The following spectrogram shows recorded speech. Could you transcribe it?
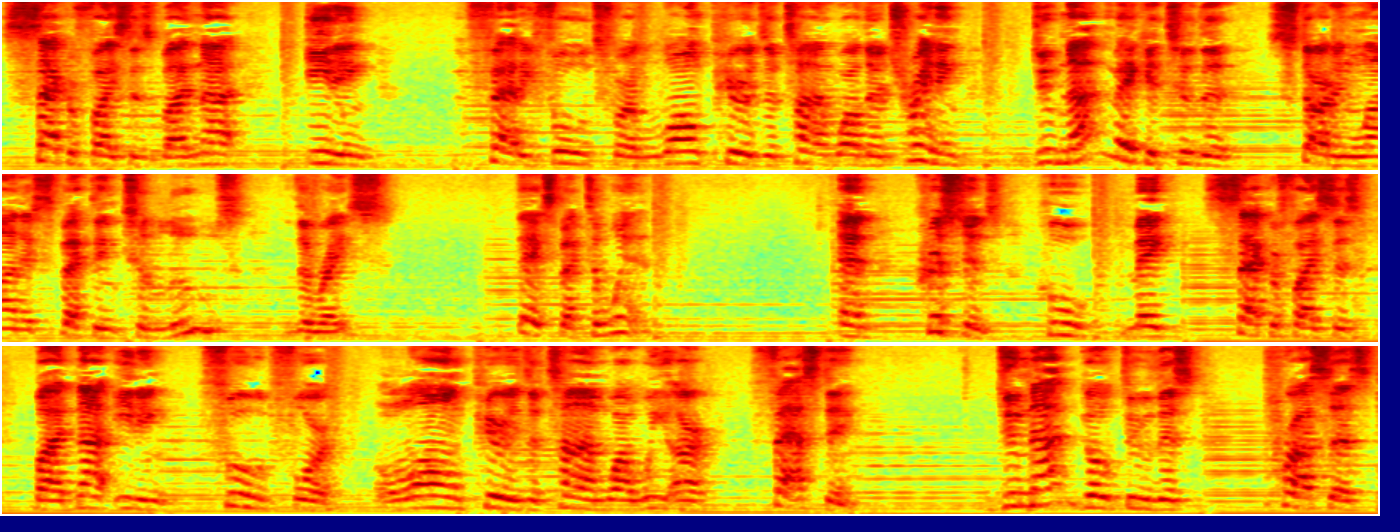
sacrifices by not eating fatty foods for long periods of time while they're training do not make it to the starting line expecting to lose the race. They expect to win. And Christians who make sacrifices by not eating food for long periods of time while we are fasting do not go through this process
